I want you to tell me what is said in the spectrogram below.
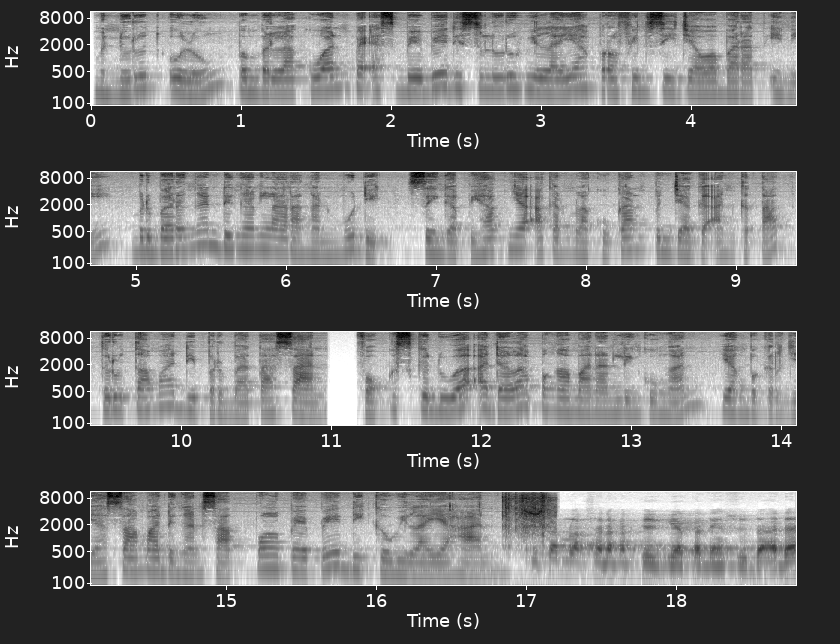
Menurut Ulung, pemberlakuan PSBB di seluruh wilayah Provinsi Jawa Barat ini berbarengan dengan larangan mudik, sehingga pihaknya akan melakukan penjagaan ketat terutama di perbatasan. Fokus kedua adalah pengamanan lingkungan yang bekerja sama dengan Satpol PP di kewilayahan. Kita melaksanakan kegiatan yang sudah ada,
